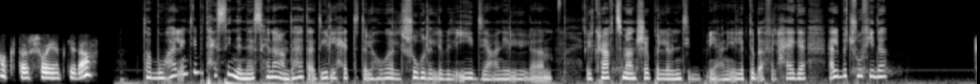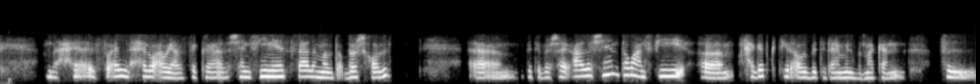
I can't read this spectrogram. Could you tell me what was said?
أكتر شوية بكده. طب وهل انتي بتحسي ان الناس هنا عندها تقدير لحتة اللي هو الشغل اللي بالإيد يعني الكرافتسمانشيب اللي انتي ب- يعني اللي بتبقى في الحاجة؟ هل بتشوفي ده؟ السؤال حلو قوي على فكرة علشان في ناس فعلا ما بتقدرش خالص. بتبقى شيء علشان طبعا في حاجات كتير قوي بتتعمل بمكن في ال-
